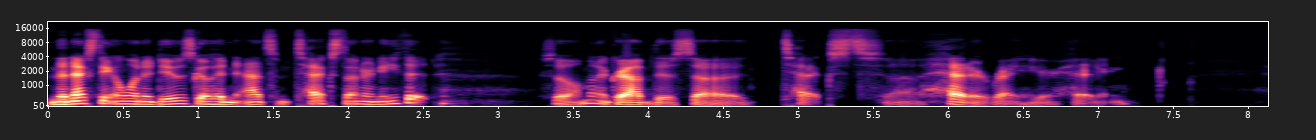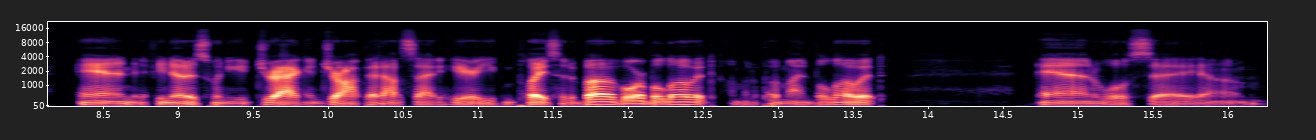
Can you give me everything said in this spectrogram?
The next thing I want to do is go ahead and add some text underneath it. So I'm going to grab this uh, text uh, header right here, heading. And if you notice when you drag and drop it outside of here, you can place it above or below it. I'm going to put mine below it. and we'll say um,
